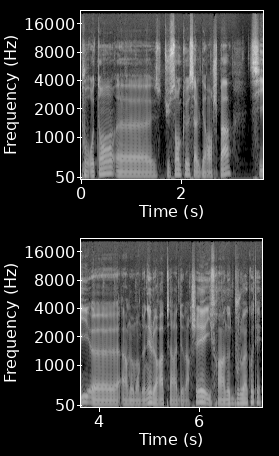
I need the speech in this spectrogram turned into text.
pour autant euh, tu sens que ça le dérange pas si euh, à un moment donné le rap s'arrête de marcher, il fera un autre boulot à côté.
